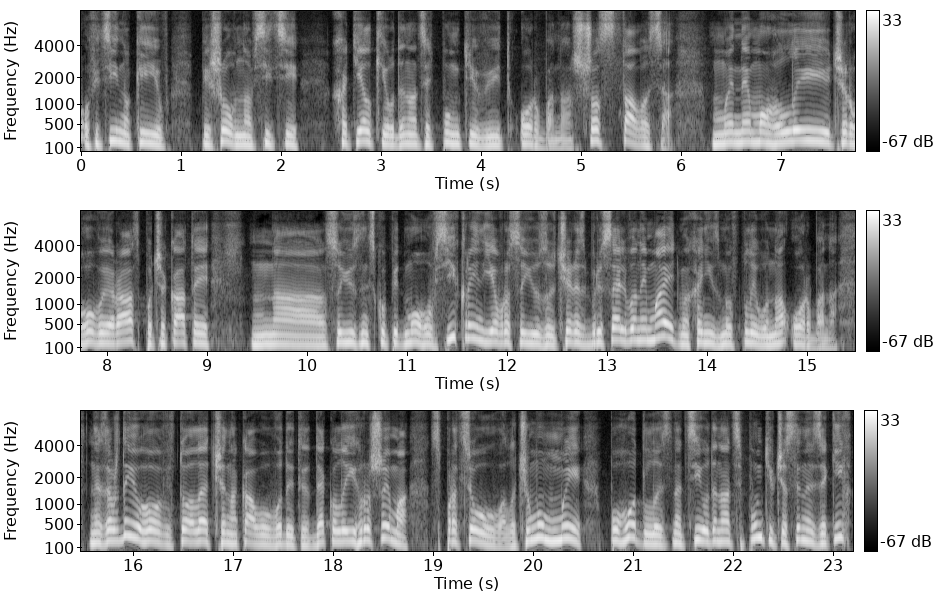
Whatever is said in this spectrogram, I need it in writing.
офіційно Київ пішов на всі ці хотілки 11 пунктів від Орбана? Що сталося? Ми не могли черговий раз почекати на союзницьку підмогу всіх країн Євросоюзу. Через Брюссель вони мають механізми впливу на Орбана. Не завжди його в туалет чи на каву водити, деколи і грошима спрацьовувало. Чому ми погодились на ці 11 пунктів, частини з яких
